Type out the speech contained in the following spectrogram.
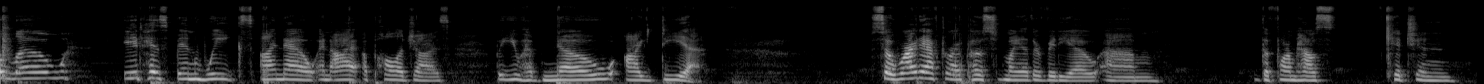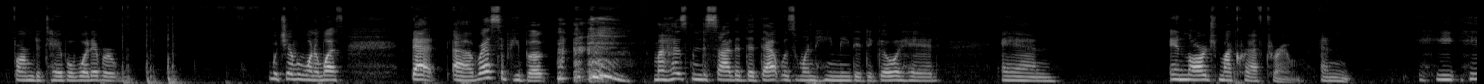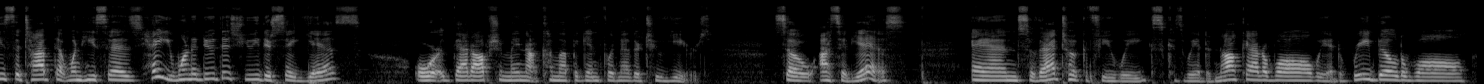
hello. It has been weeks, I know, and I apologize, but you have no idea. So right after I posted my other video, um, the farmhouse kitchen, farm to table, whatever, whichever one it was, that uh, recipe book, my husband decided that that was when he needed to go ahead and enlarge my craft room. And he he's the type that when he says, hey, you want to do this? You either say yes or that option may not come up again for another two years. So I said yes. And so that took a few weeks because we had to knock out a wall. We had to rebuild a wall.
